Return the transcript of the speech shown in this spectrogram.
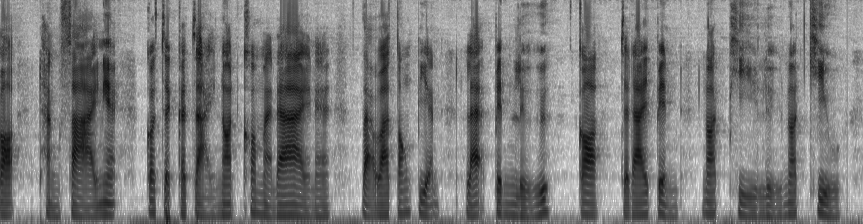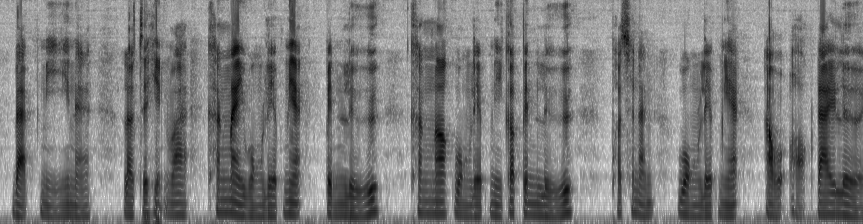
ก็ทางซ้ายเนี่ยก็จะกระจายน็อตเข้ามาได้นะ แต่ว่าต้องเปลี่ยนและเป็นหรือ ก็จะได้เป็นน็อต P หรือน็อต Q แบบนี้นะ เราจะเห็นว่าข้างในวงเล็บเนี่ยเป็นหรือ ข้างนอกวงเล็บนี้ก็เป็นหรือ เพราะฉะนั้นวงเล็บเนี้ยเอาออกได้เลย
